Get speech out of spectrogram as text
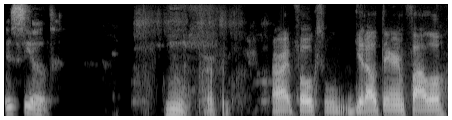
is sealed. Mm, perfect. All right, folks, we'll get out there and follow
